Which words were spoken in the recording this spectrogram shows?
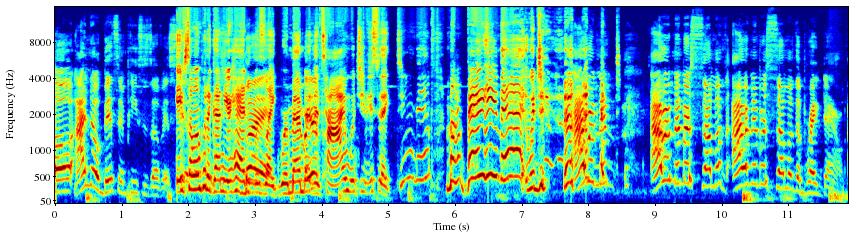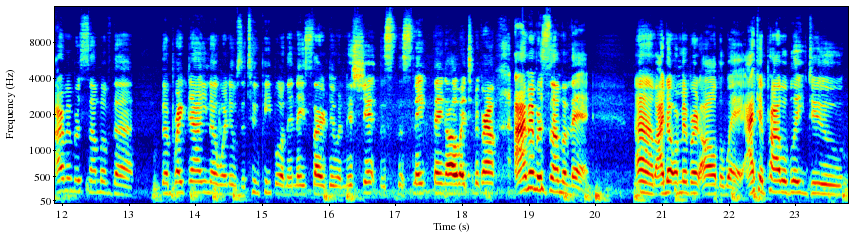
Oh, I know bits and pieces of it. If someone put a gun to your head and was But- like, "Remember the time," would you just be like, "Ding, ding, "My baby"? Would you? I remember I remember some of I remember some of the breakdown. I remember some of the the breakdown, you know, when it was the two people and then they started doing this shit, this the snake thing all the way to the ground. I remember some of that. Um, I don't remember it all the way. I could probably do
